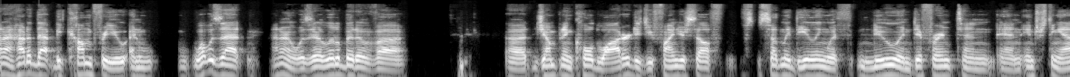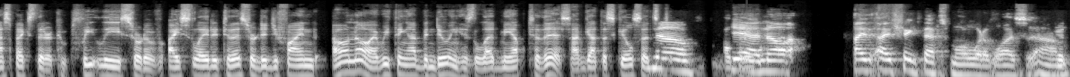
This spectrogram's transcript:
don't know how did that become for you? And what was that i don't know was there a little bit of uh, uh, jumping in cold water? Did you find yourself suddenly dealing with new and different and, and interesting aspects that are completely sort of isolated to this? Or did you find, oh no, everything I've been doing has led me up to this? I've got the skill sets. No, yeah, no, I, I think that's more what it was. Um,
